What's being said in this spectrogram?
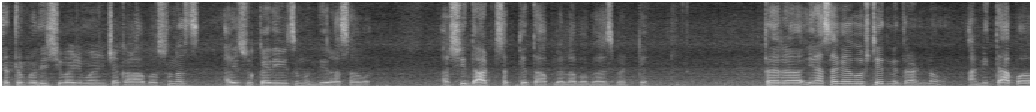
छत्रपती शिवाजी महाराजांच्या काळापासूनच आई सुकादेवीचं मंदिर असावं अशी दाट शक्यता आपल्याला बघायच भेटते. तर ह्या सगळ्या गोष्टी आहेत मित्रांनो आणि त्या प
